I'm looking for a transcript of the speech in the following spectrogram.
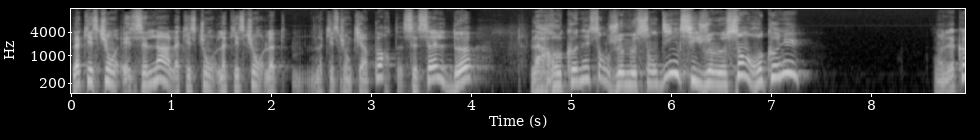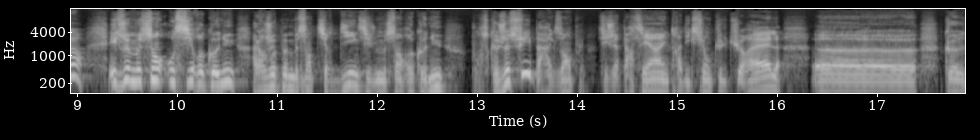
la question, et celle-là, la question, la question, la, question qui importe, c'est celle de la reconnaissance. Je me sens digne si je me sens reconnu. On est d'accord Et je me sens aussi reconnu. Alors je peux me sentir digne si je me sens reconnu pour ce que je suis, par exemple. Si j'appartiens à une tradition culturelle euh, que,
